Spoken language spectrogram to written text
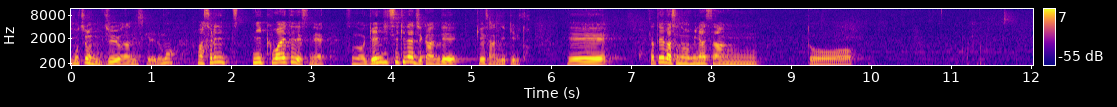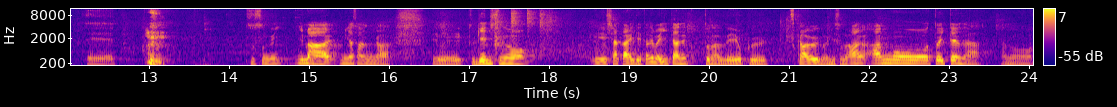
もちろん重要なんですけれども、まあ、それに加えてですね、その現実的な時間で計算できると。で、例えばその皆さんと、えー進む今皆さんが、えー、と現実の社会で例えばインターネットなどでよく使うのにその暗号といったようなあの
